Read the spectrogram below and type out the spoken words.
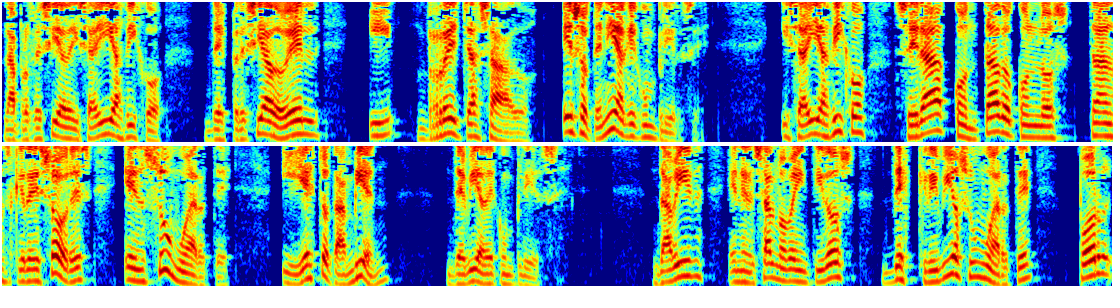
La profecía de Isaías dijo, despreciado él y rechazado. Eso tenía que cumplirse. Isaías dijo, será contado con los transgresores en su muerte, y esto también debía de cumplirse. David en el Salmo 22 describió su muerte por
